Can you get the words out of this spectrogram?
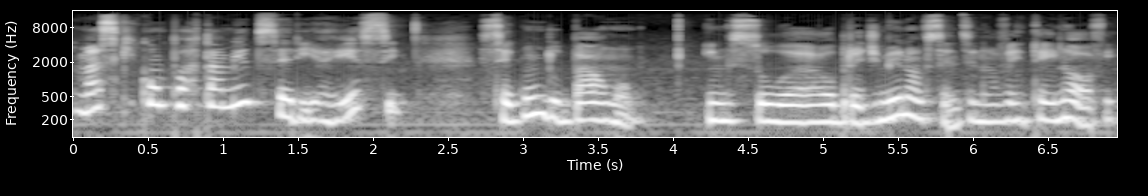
Mas que comportamento seria esse? Segundo Bauman, em sua obra de 1999,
